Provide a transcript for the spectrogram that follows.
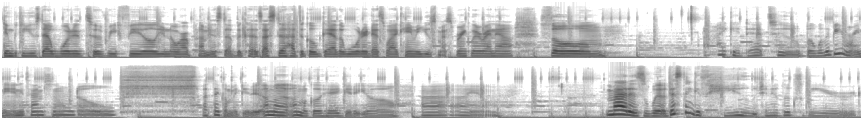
then we can use that water to refill you know our plumbing stuff because I still have to go gather water that's why I can't even use my sprinkler right now so um, might get that too, but will it be raining anytime soon though? I think I'm gonna get it. I'm gonna I'm gonna go ahead and get it, y'all. I I am. Might as well. This thing is huge and it looks weird.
